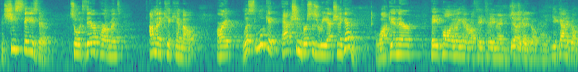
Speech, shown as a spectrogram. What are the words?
and she stays there. So it's their apartment. I'm going to kick him out. All right, let's look at action versus reaction again. Walk in there. Hey, Paul, I know you had a rough day today, man. You Yeah, just I gotta did. go? You gotta go.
